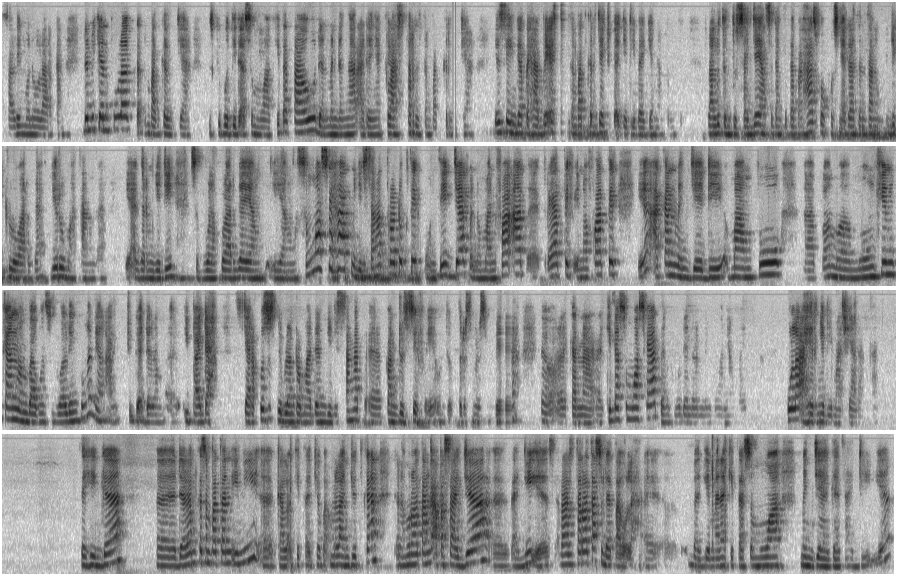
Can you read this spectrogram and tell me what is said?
saling menularkan. Demikian pula ke tempat kerja, meskipun tidak semua kita tahu dan mendengar adanya klaster di tempat kerja, ya, sehingga PHBS di tempat kerja juga jadi bagian yang penting. Lalu tentu saja yang sedang kita bahas fokusnya adalah tentang di keluarga, di rumah tangga ya agar menjadi sebuah keluarga yang yang semua sehat menjadi sangat produktif, muntijah, penuh manfaat, eh, kreatif, inovatif ya akan menjadi mampu apa memungkinkan membangun sebuah lingkungan yang juga dalam uh, ibadah secara khusus di bulan Ramadan jadi sangat uh, kondusif ya untuk terus menerus uh, oleh karena kita semua sehat dan kemudian dalam lingkungan yang baik. Pula akhirnya di masyarakat sehingga uh, dalam kesempatan ini uh, kalau kita coba melanjutkan dalam rumah tangga apa saja uh, tadi ya rata-rata sudah tahulah uh, bagaimana kita semua menjaga tadi ya.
